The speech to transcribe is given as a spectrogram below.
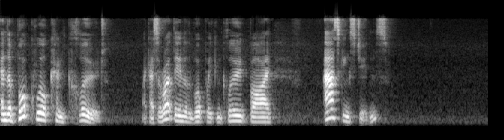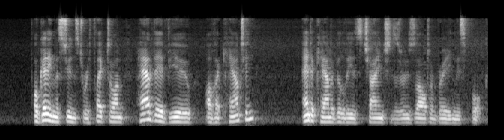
And the book will conclude, okay, so right at the end of the book, we conclude by asking students or getting the students to reflect on how their view of accounting and accountability has changed as a result of reading this book.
